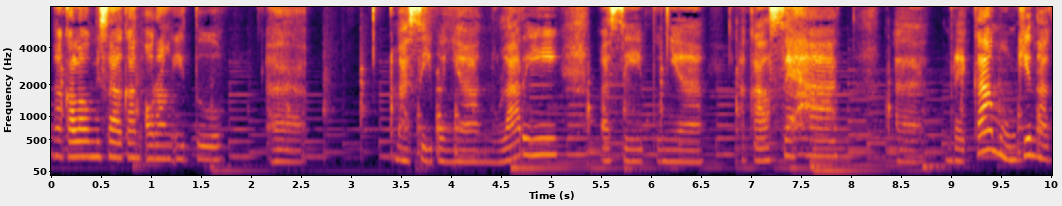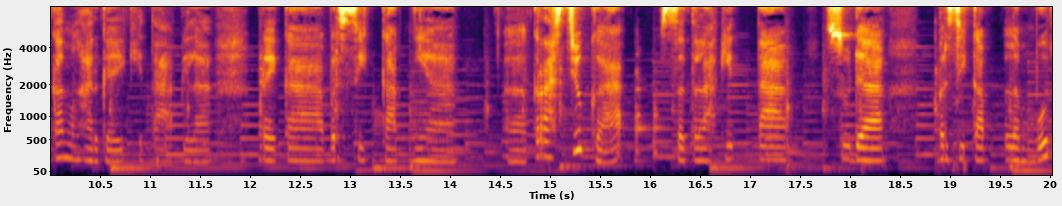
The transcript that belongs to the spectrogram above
Nah, kalau misalkan orang itu uh, masih punya nulari, masih punya akal sehat, uh, mereka mungkin akan menghargai kita bila mereka bersikapnya uh, keras juga setelah kita sudah bersikap lembut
